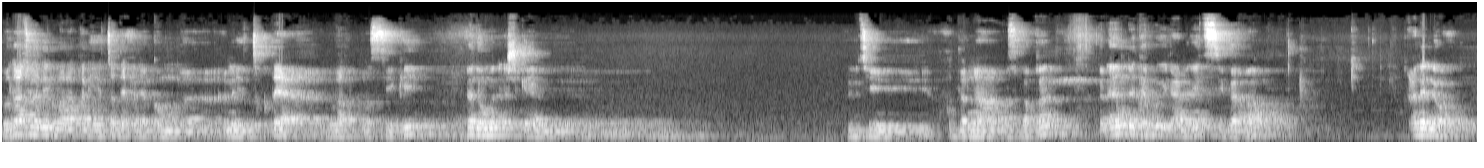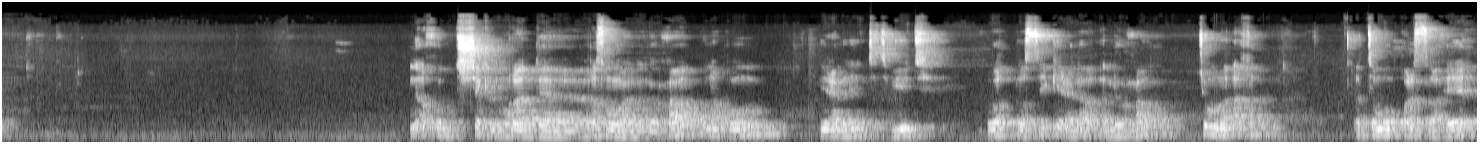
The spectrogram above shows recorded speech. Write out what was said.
وضعت هذه الورقه ليتضح لكم عملية تقطيع الورق البلاستيكي. هذا هما الأشكال التي حضرناها مسبقا. الآن نذهب إلى عملية الصباغه على اللوحة. نأخذ الشكل المراد رسمه على اللوحة ونقوم بعملية تثبيت الورق البلاستيكي على اللوحة ثم أخذ التموقع الصحيح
